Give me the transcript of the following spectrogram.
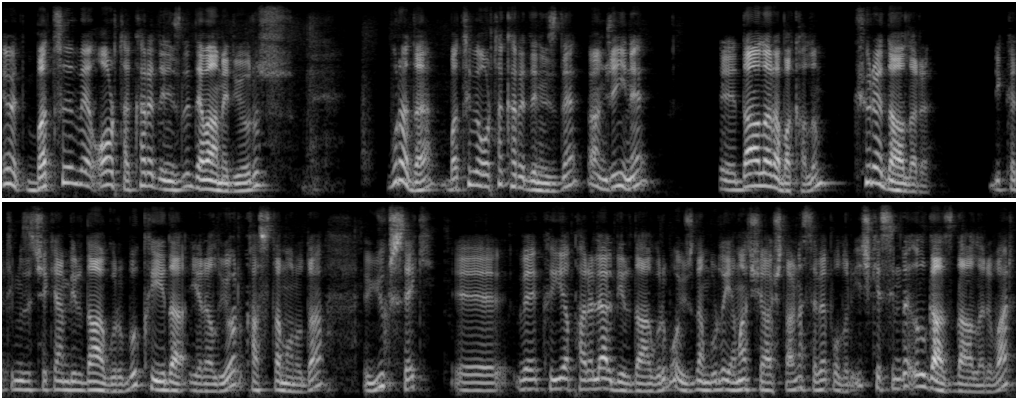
Evet, Batı ve Orta Karadeniz'le devam ediyoruz. Burada Batı ve Orta Karadeniz'de önce yine e, dağlara bakalım. Küre Dağları dikkatimizi çeken bir dağ grubu kıyıda yer alıyor. Kastamonu'da E, yüksek e, ve kıyıya paralel bir dağ grubu. O yüzden burada yamaç yağışlarına sebep olur. İç kesimde Ilgaz Dağları var.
